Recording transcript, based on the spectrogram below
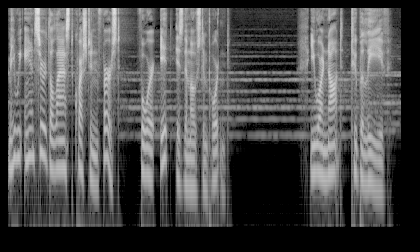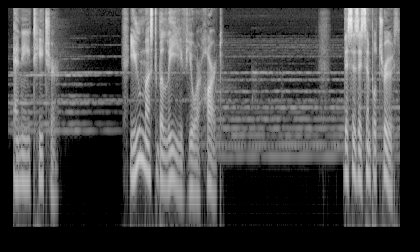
may we answer the last question first, for it is the most important. You are not to believe any teacher. You must believe your heart. This is a simple truth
